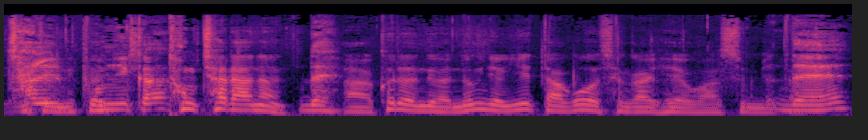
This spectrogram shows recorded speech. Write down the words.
잘그 봅니까? 통찰하는 네. 아, 그런 능력이 있다고 생각해 왔습니다. 네.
